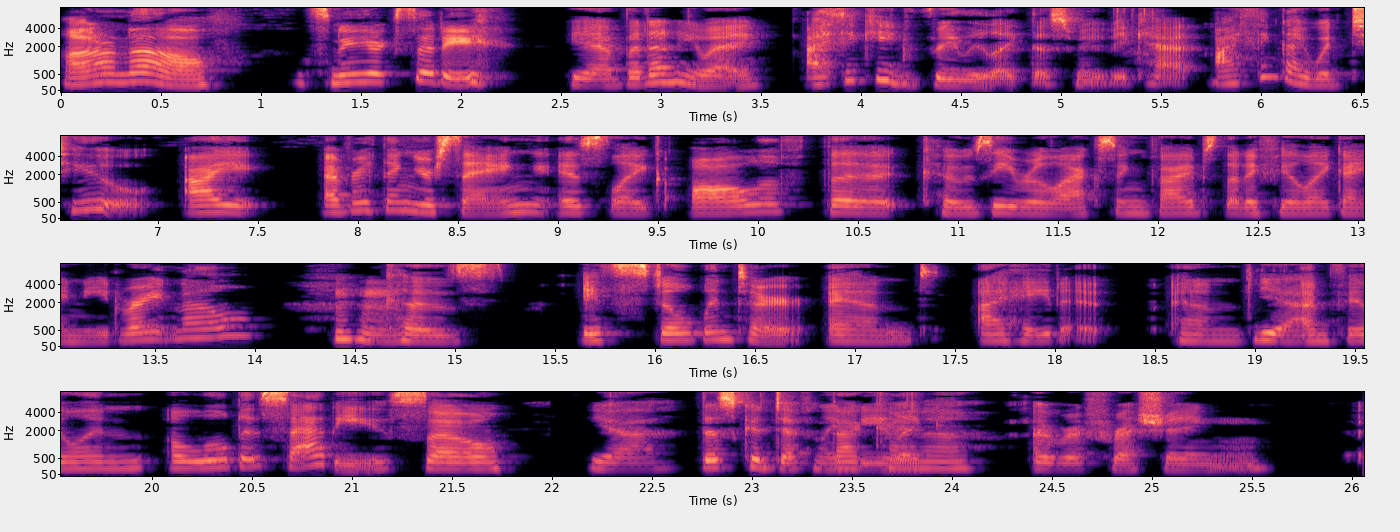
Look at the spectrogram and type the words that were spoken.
I don't know. It's New York City. Yeah, but anyway, I think you'd really like this movie, Kat. I think I would too. I everything you're saying is like all of the cozy, relaxing vibes that I feel like I need right now Mm-hmm. because it's still winter and I hate it. And Yeah. I'm feeling a little bit saddy. So Yeah, this could definitely be kind like a refreshing uh,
